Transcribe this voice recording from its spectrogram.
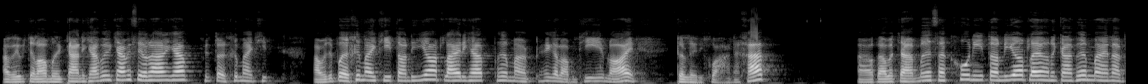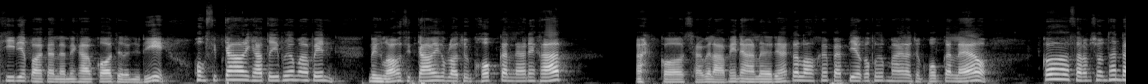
เอาวิจะรอเหมือนกันนะครับเพื่อการไม่เสียเวลานะครับเปิดขึ้นมาอีกทีเอาจะเปิดขึ้นมาอีกทีตอนที่ยอดไลค์นะครับ เพิ่มมาให้กับเราที่ร้อยกันเลยดีกว่านะครับเอากลับมาจากเมื่อสักครู่นี้ตอนนี้ยอดไลค์ของการเพิ่มมาระดับที่เรียบร้อยกันแล้วนะครับ ก็จะเหลืออยู่ที่ 69 นะครับตัวนี้เพิ่มมาเป็น 169 ให้กับเราจนครบกันแล้วนะครับอะก็ใช้เวลาไม่นานเลยนะก็รอแค่แป๊บเดียวก็เพิ่มมาเราจนครบกันแล้ว ก็สำหรับชมท่านใด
